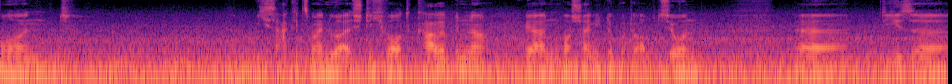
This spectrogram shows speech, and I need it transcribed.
Und ich sage jetzt mal nur als Stichwort Kabelbinder wären wahrscheinlich eine gute Option. Äh, diese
